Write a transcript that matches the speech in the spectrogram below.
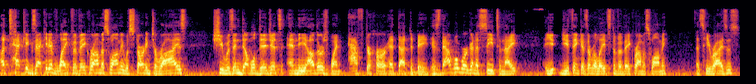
a tech executive like Vivek Ramaswamy, was starting to rise. She was in double digits, and the others went after her at that debate. Is that what we're going to see tonight? You, you think as it relates to Vivek Ramaswamy? As he rises?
